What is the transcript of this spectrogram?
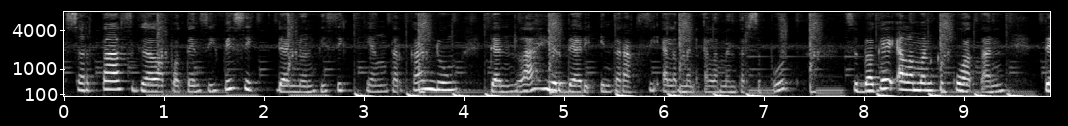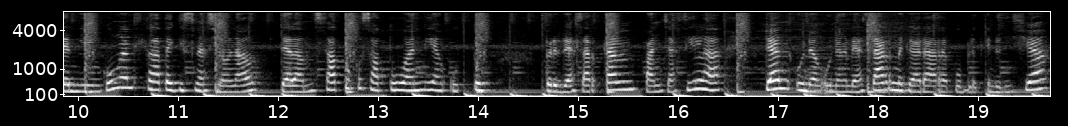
serta segala potensi fisik dan non-fisik yang terkandung dan lahir dari interaksi elemen-elemen tersebut sebagai elemen kekuatan dan lingkungan strategis nasional dalam satu kesatuan yang utuh berdasarkan Pancasila dan Undang-Undang Dasar Negara Republik Indonesia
